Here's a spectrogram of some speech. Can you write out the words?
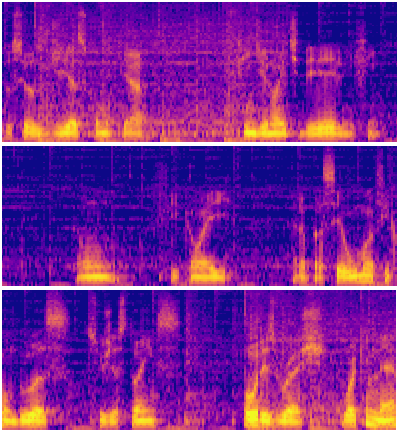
dos seus dias, como que é o fim de noite dele, enfim. Então Ficam aí, era para ser uma, ficam duas sugestões. Otis Rush, Working Man,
